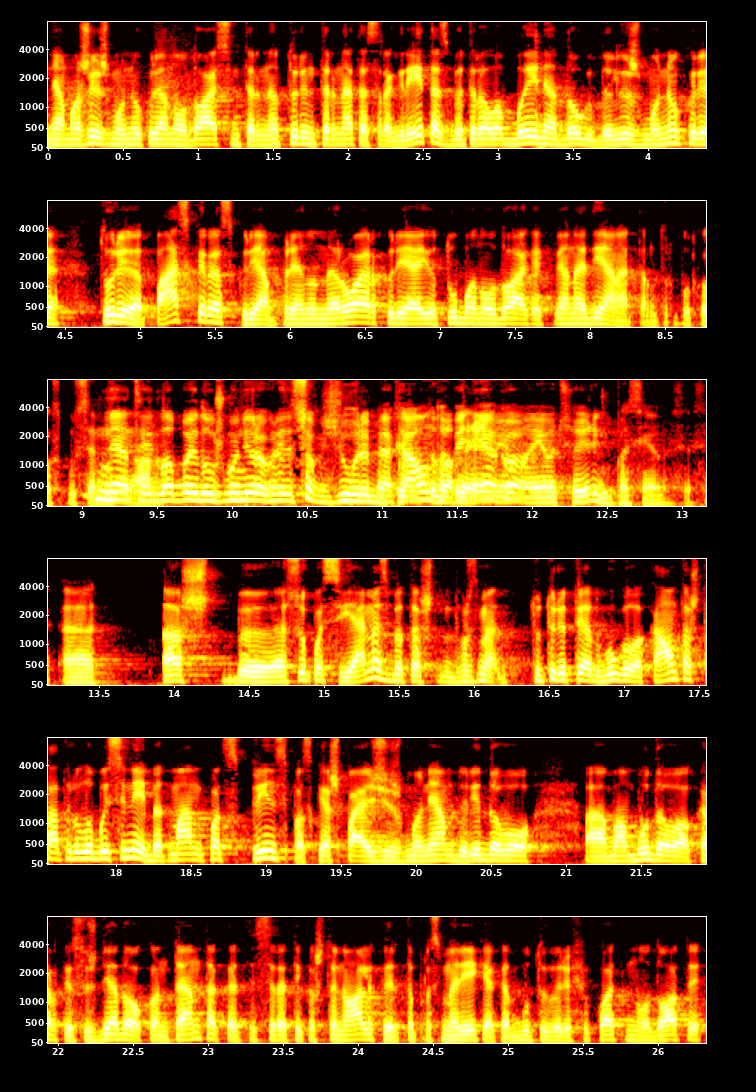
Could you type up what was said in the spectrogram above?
nemažai žmonių, kurie naudojasi internetu ir internetas yra greitas, bet yra labai nedaug dalis žmonių, kurie turi paskiras, kurie prenumeruoja ir kurie YouTube naudoja kiekvieną dieną, ten turbūt koks pusė Ne, tai milijono. labai daug žmonių yra, kurie tiesiog žiūri be akaunto, be nieko. Jaučiu irgi pasiėmusis. E, Aš e, esu pasijėmęs, bet aš, prasme, tu turi turėti Google account, aš tą turiu labai seniai, bet man pats principas, kai aš, pavyzdžiui, žmonėm darydavau, man būdavo kartais uždėdavo kontentą, kad jis yra tik 18 ir, ta prasme, reikia, kad būtų verifikuoti naudoti.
